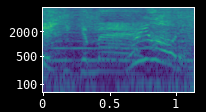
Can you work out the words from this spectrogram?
Reloaded!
